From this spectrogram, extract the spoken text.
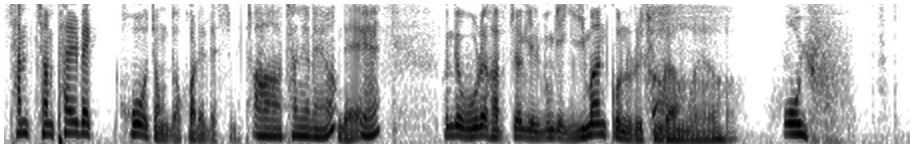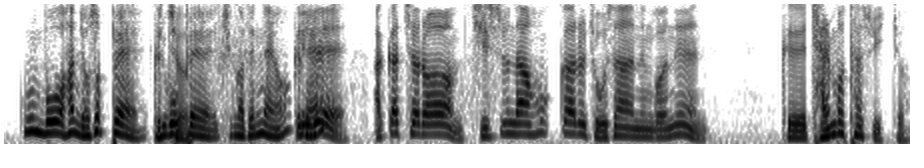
3,800호 정도 거래됐습니다. 아, 작년에요? 네. 예. 근데 올해 갑자기 1분기에 2만 건으로 증가한 거예요. 어휴. 그럼 뭐한 여섯 배, 일곱 배 증가됐네요. 근데 예. 아까처럼 지수나 호가를 조사하는 거는 그 잘못할 수 있죠.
